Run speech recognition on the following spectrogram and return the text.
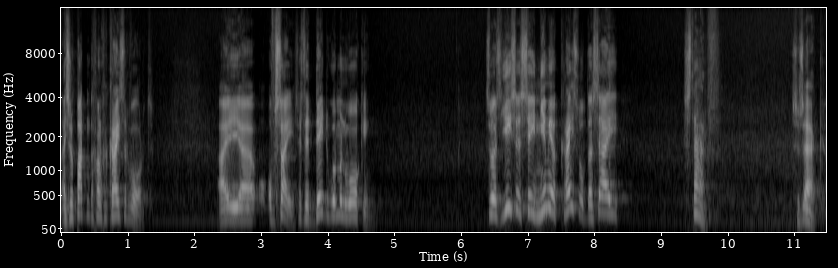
Hy is op pad om te gaan gekruisig word. Hy uh, of sy, sy's 'n dead woman walking. So as Jesus sê neem jou kruis op, dan sê hy sterf. Soos ek.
